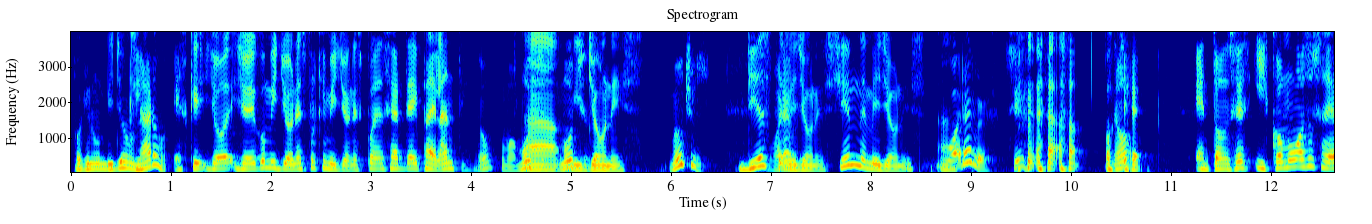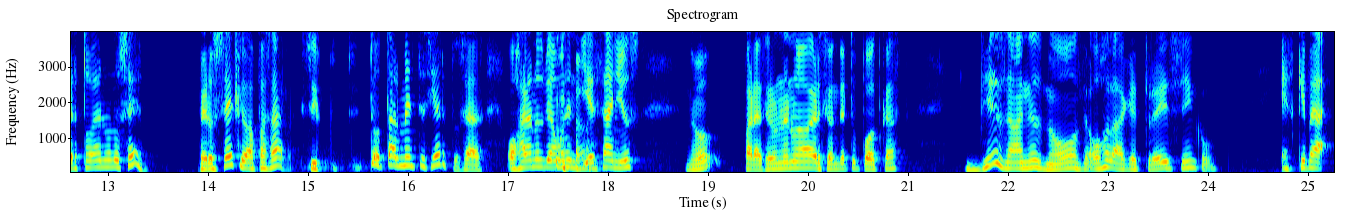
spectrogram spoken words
¿Por qué no un billón? Claro, es que yo, yo digo millones porque millones pueden ser de ahí para adelante, ¿no? Como muchos, Ah, muchos. millones. Muchos. 10 de millones, 100 de millones. Ah. Whatever, sí. ok. ¿no? Entonces, ¿y cómo va a suceder? Todavía no lo sé. Pero sé que va a pasar. Sí, totalmente cierto. O sea, ojalá nos veamos en 10 años, ¿no? Para hacer una nueva versión de tu podcast. 10 años, no. Ojalá que 3, 5. Es que vea,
